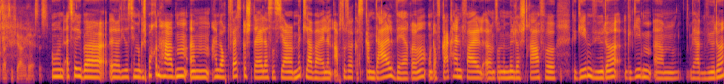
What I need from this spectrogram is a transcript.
30 Jahre her ist es. Und als wir über äh, dieses Thema gesprochen haben, ähm, haben wir auch festgestellt, dass es ja mittlerweile ein absoluter Skandal wäre und auf gar keinen Fall ähm, so eine milde Strafe gegeben würde, gegeben ähm, werden würde.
